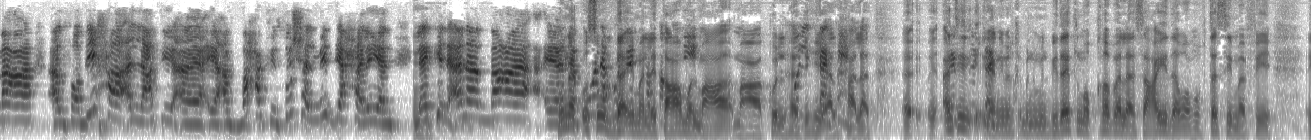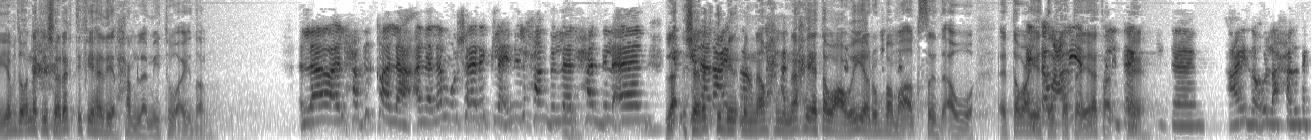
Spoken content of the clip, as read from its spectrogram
مع الفضيحة التي أصبحت في السوشيال ميديا حاليا لكن أنا مع هناك أصول دائما للتعامل مع مع كل هذه الحالات. أنت يعني من بداية المقابلة سعيدة ومبتسمة في يبدو أنك شاركت في هذه الحملة ميتو أيضا. لا الحقيقة لا. أنا لم أشارك لأني الحمد لله لحد الآن لا شاركت من, من ناحية توعوية ربما أقصد أو توعية, التوعية الفتيات. بكل تأكيد. إيه؟ عايزة أقول لحضرتك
